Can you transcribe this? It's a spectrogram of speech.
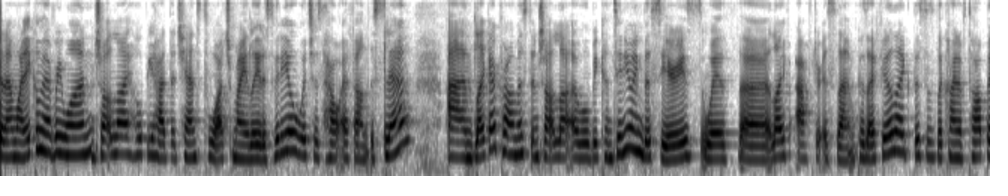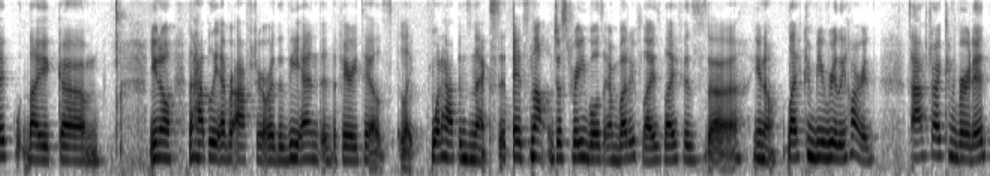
Assalamu alaikum everyone. Inshallah, I hope you had the chance to watch my latest video, which is how I found Islam. And like I promised, inshallah, I will be continuing this series with uh, life after Islam because I feel like this is the kind of topic like, um, you know, the happily ever after or the the end in the fairy tales. Like, what happens next? It's not just rainbows and butterflies. Life is, uh, you know, life can be really hard. After I converted,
